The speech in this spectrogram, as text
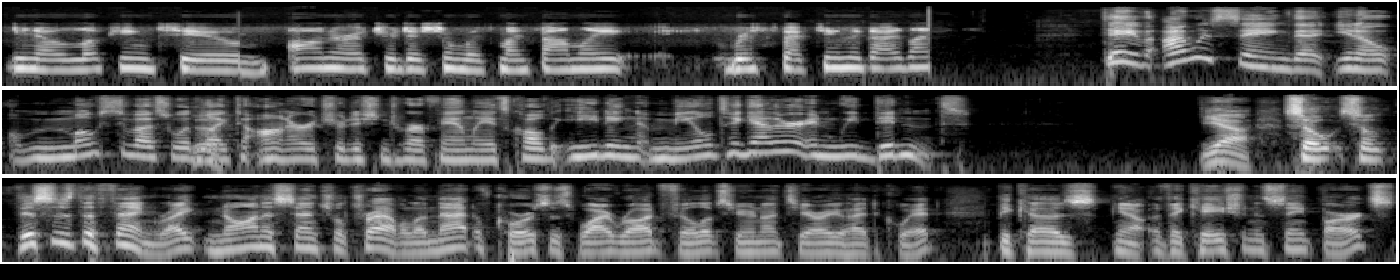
you know, looking to honor a tradition with my family, respecting the guidelines. Dave, I was saying that, you know, most of us would like to honor a tradition to our family. It's called eating a meal together, and we didn't. Yeah. So, so this is the thing, right? Non-essential travel. And that, of course, is why Rod Phillips here in Ontario had to quit because, you know, a vacation in St. Bart's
